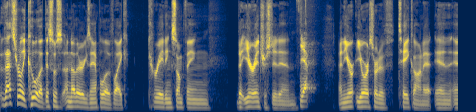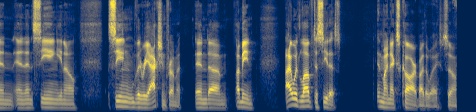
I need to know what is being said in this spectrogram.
that's really cool that this was another example of like creating something that you're interested in yeah, and your your sort of take on it and and and then seeing, you know, seeing the reaction from it. And um, I mean, I would love to see this in my next car, by the way. So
